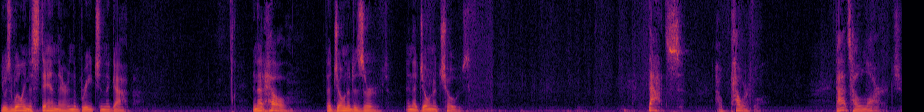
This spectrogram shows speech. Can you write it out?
He was willing to stand there in the breach, in the gap, in that hell that Jonah deserved and that Jonah chose. That's how powerful, that's how large,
